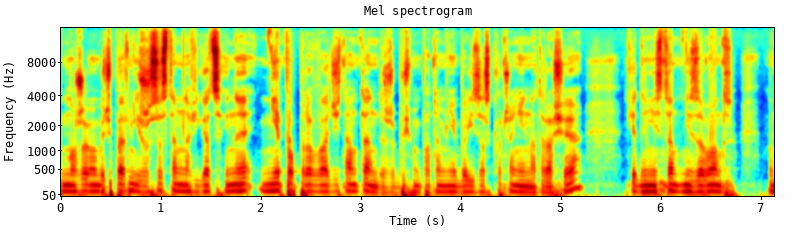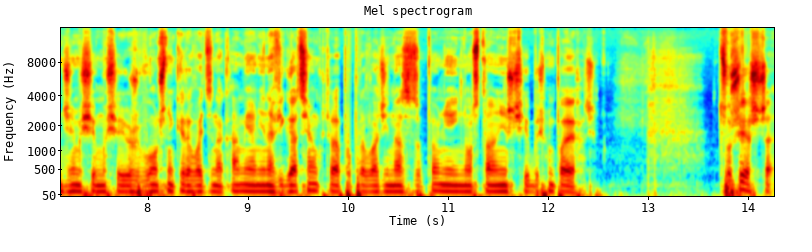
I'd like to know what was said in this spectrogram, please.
i możemy być pewni, że system nawigacyjny nie poprowadzi tamtędy, żebyśmy potem nie byli zaskoczeni na trasie, kiedy ni stąd, ni zowąd będziemy się musieli już wyłącznie kierować znakami, a nie nawigacją, która poprowadzi nas w zupełnie inną stronę niż chcielibyśmy pojechać. Cóż jeszcze?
